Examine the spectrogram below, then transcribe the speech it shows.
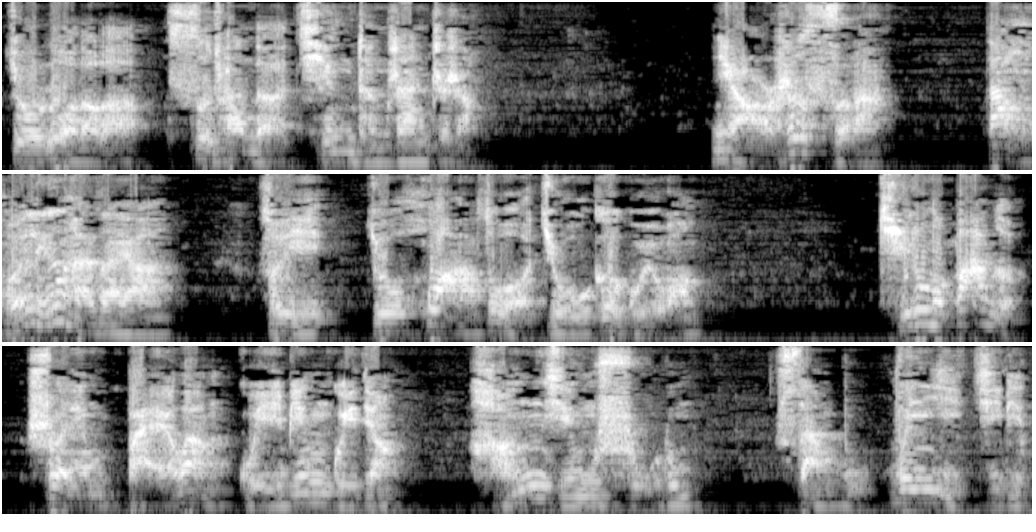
就落到了四川的青城山之上。鸟是死了，但魂灵还在呀，所以。就化作九个鬼王，其中的八个率领百万鬼兵鬼将，横行蜀中，散布瘟疫疾病，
